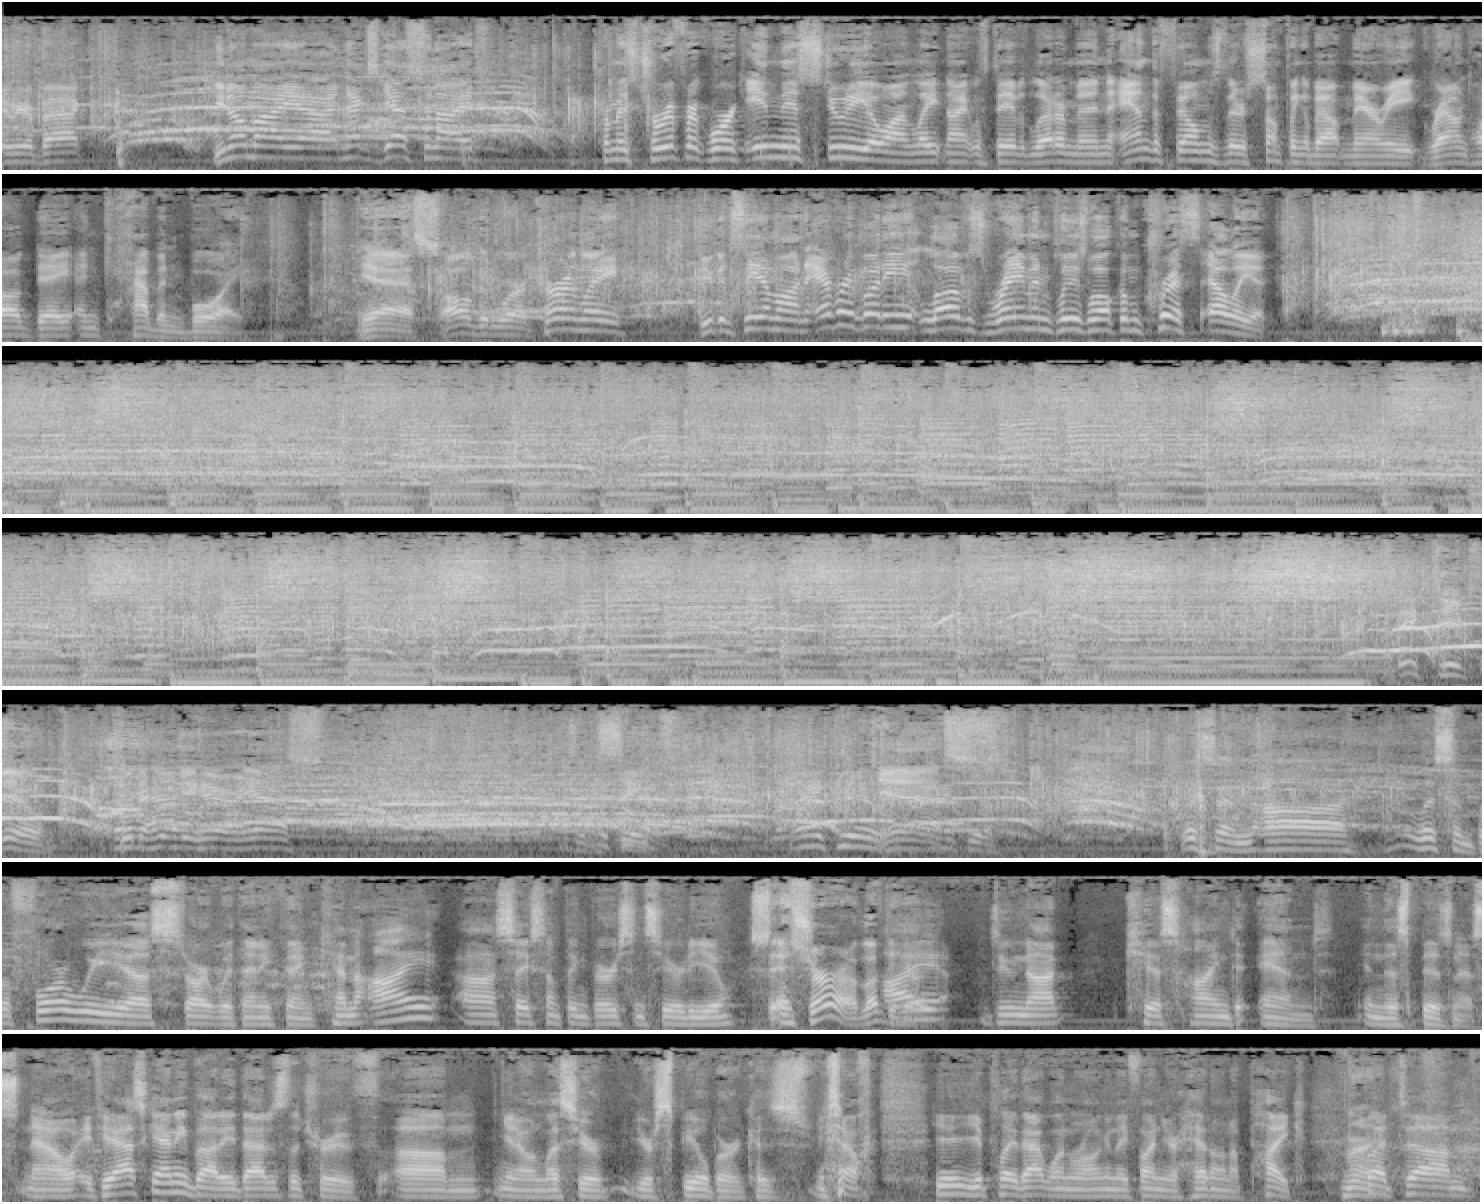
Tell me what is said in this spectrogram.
everybody. We are back. You know, my uh, next guest tonight, from his terrific work in this studio on Late Night with David Letterman and the films There's Something About Mary, Groundhog Day, and Cabin Boy. Yes, all good work. Currently, you can see him on Everybody Loves Raymond. Please welcome Chris Elliott. Too. Good to have you here, yes. A seat. Thank you. Yes. Thank you. Listen, uh, listen. Before we uh, start with anything, can I uh, say something very sincere to you? S- uh, Sure, I'd love to hear I it. do not kiss hind end in this business. Now, if you ask anybody, that is the truth. Um, you know, unless you're you're Spielberg, because you know you, you play that one wrong and they find your head on a pike. Right. But um,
